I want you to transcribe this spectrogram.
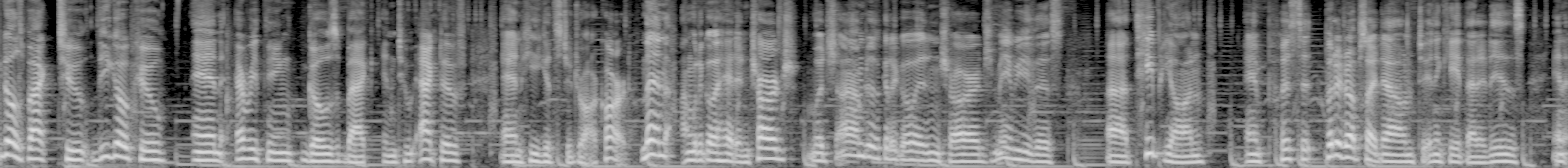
It goes back to the Goku and everything goes back into active and he gets to draw a card. Then I'm gonna go ahead and charge, which I'm just gonna go ahead and charge maybe this uh, Tapion and put it, put it upside down to indicate that it is an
